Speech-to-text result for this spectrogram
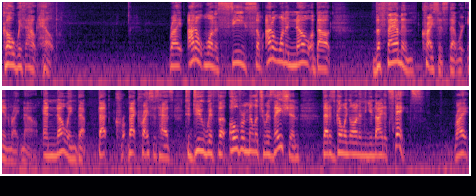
go without help. Right? I don't want to see some I don't want to know about the famine crisis that we're in right now and knowing that that that crisis has to do with the over militarization that is going on in the United States right?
